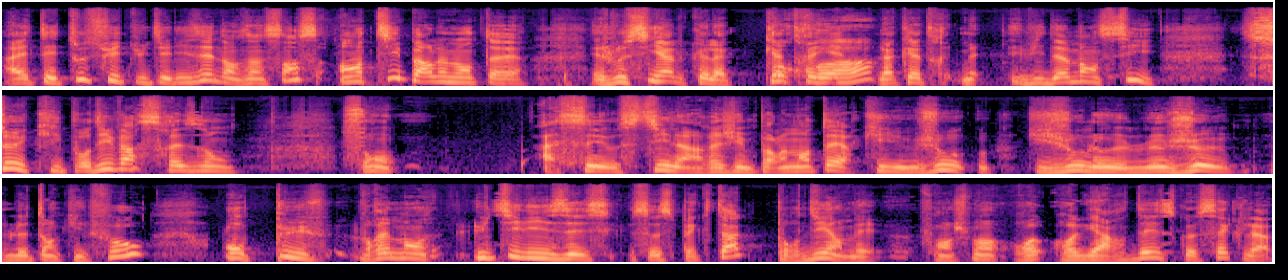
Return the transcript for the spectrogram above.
a été tout de suite utilisé dans un sens anti-parlementaire. Et je vous signale que la quatrième, la quatrième, évidemment, si ceux qui, pour diverses raisons, sont assez hostile à un régime parlementaire qui joue, qui joue le, jeu le temps qu'il faut, ont pu vraiment utiliser ce spectacle pour dire, mais franchement, regardez ce que c'est que la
